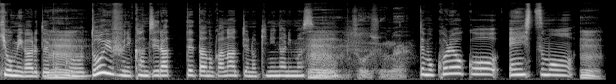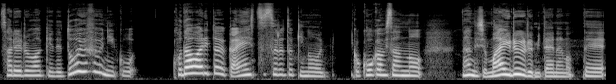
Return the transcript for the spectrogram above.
興味があるというか、うんこうどういうふうに感じらってたのかなっていうのは気になりますね。うんそうですよね。でもこれをこう演出もうんされるわけでどういうふうにこうこだわりというか演出する時のこう鴻上さんのなんでしょうマイルールみたいなのって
